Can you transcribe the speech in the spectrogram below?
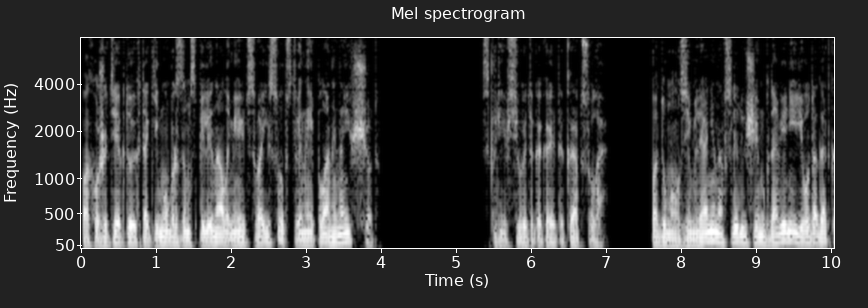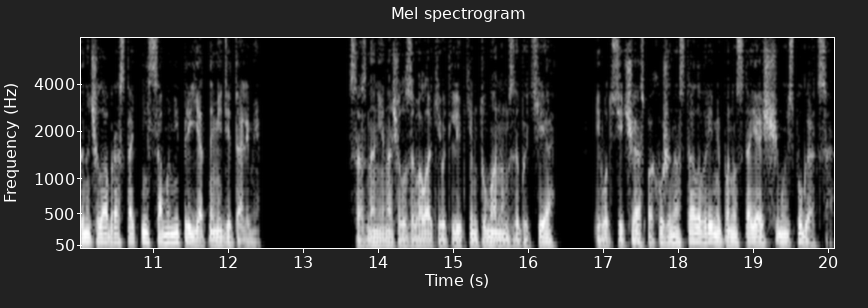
Похоже, те, кто их таким образом спеленал, имеют свои собственные планы на их счет. Скорее всего, это какая-то капсула. Подумал землянин, а в следующее мгновение его догадка начала обрастать не самыми приятными деталями. Сознание начало заволакивать липким туманом забытия, и вот сейчас, похоже, настало время по-настоящему испугаться.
